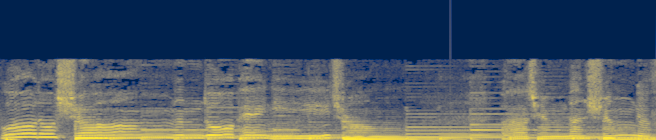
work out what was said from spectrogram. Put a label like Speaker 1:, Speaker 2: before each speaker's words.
Speaker 1: 我多想能多陪你一场把前半生的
